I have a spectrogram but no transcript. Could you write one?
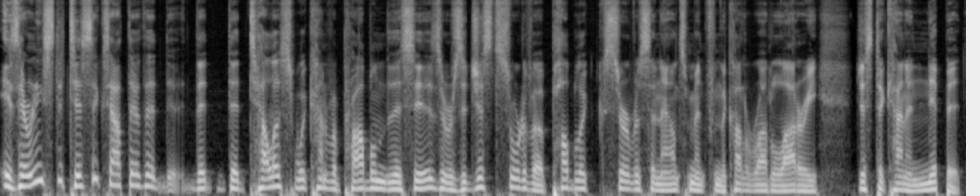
is there any statistics out there that that that tell us what kind of a problem this is, or is it just sort of a public service announcement from the Colorado Lottery, just to kind of nip it,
